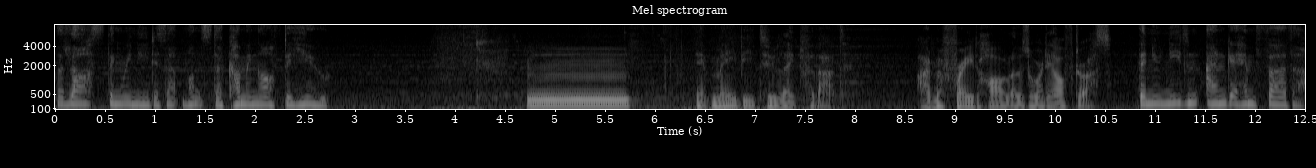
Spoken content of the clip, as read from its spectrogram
The last thing we need is that monster coming after you. Mm, It may be too late for that. I'm afraid Harlow's already after us. Then you needn't anger him further.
